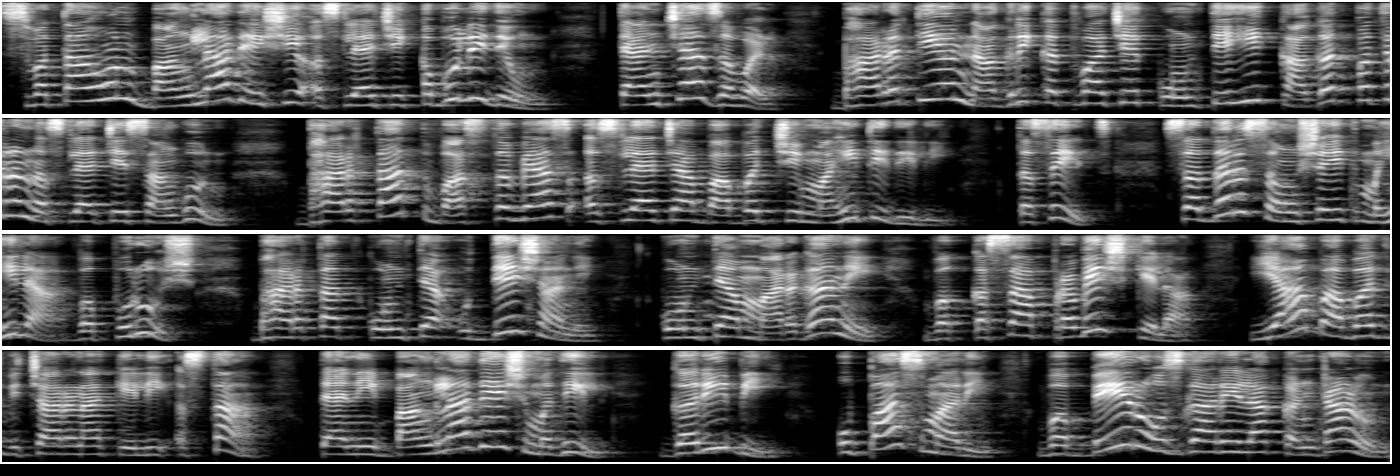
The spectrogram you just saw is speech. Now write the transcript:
स्वतःहून बांगलादेशी असल्याची कबुली देऊन त्यांच्याजवळ भारतीय नागरिकत्वाचे कोणतेही कागदपत्र नसल्याचे सांगून भारतात वास्तव्यास असल्याच्या बाबतची माहिती दिली. तसेच सदर संशयित महिला व पुरुष भारतात कोणत्या उद्देशाने कोणत्या मार्गाने व कसा प्रवेश केला याबाबत विचारणा केली असता त्यांनी बांगलादेशमधील गरिबी उपासमारी व बेरोजगारीला कंटाळून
